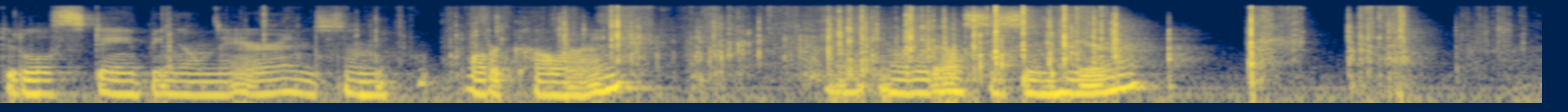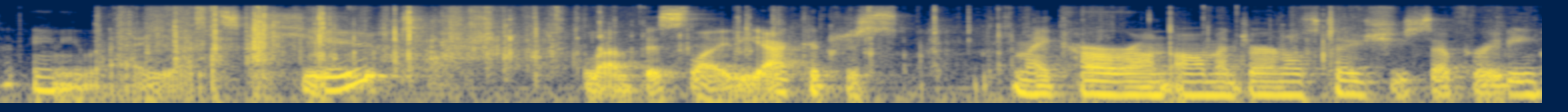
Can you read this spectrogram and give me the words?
Did a little stamping on there and some watercoloring. I don't know what else is in here. Anyway, that's cute. Love this lady. I could just make her on all my journals too. She's so pretty.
